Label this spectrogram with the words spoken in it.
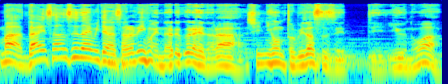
まあ第三世代みたいなサラリーマンになるぐらいなら新日本飛び出すぜっていうのは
